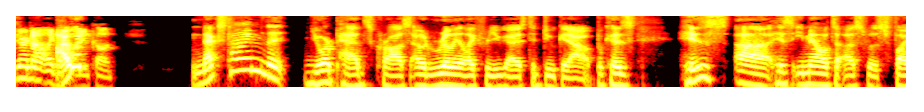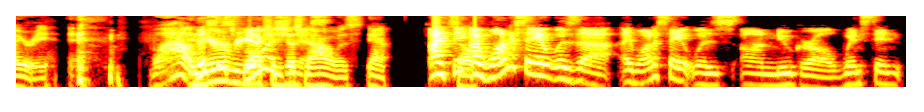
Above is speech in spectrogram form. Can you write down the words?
They're not like a I would- pine cone. next time that your paths cross, I would really like for you guys to duke it out because his uh his email to us was fiery. Wow, and this your reaction just now was yeah. I think So- I want to say it was. uh I want to say it was on New Girl. Winston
